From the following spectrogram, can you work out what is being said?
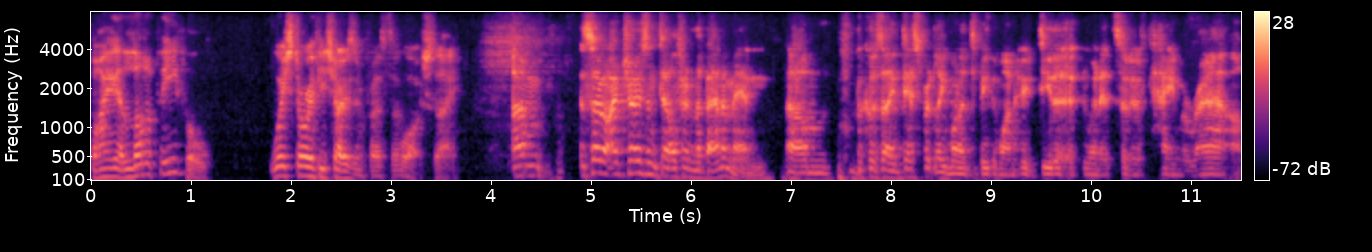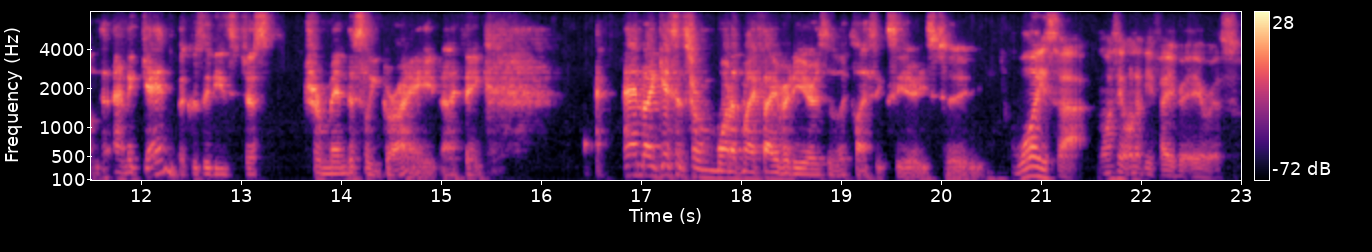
by a lot of people. Which story have you chosen for us to watch today? um, so I've chosen Delta and the Bannermen um, because I desperately wanted to be the one who did it when it sort of came around, and again because it is just tremendously great. I think. And I guess it's from one of my favorite eras of the classic series too. Why is that? Why is it one of your favorite eras?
